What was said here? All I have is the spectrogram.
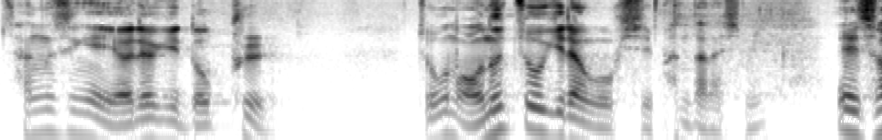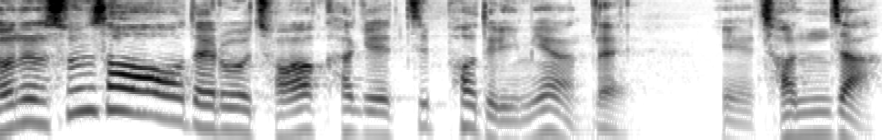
상승의 여력이 높을 쪽은 어느 쪽이라고 혹시 판단하십니까? 예, 저는 순서대로 정확하게 짚어드리면 네. 예, 전자,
